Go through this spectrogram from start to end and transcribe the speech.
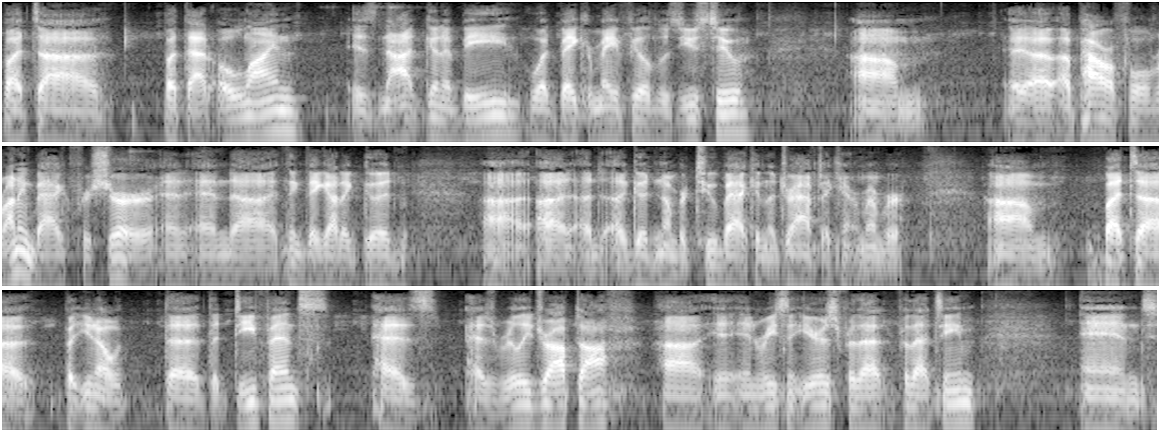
but uh, but that O line is not going to be what Baker Mayfield was used to. Um, a, a powerful running back for sure, and and uh, I think they got a good uh, a, a good number two back in the draft. I can't remember, um, but uh, but you know the the defense has has really dropped off uh, in, in recent years for that for that team, and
